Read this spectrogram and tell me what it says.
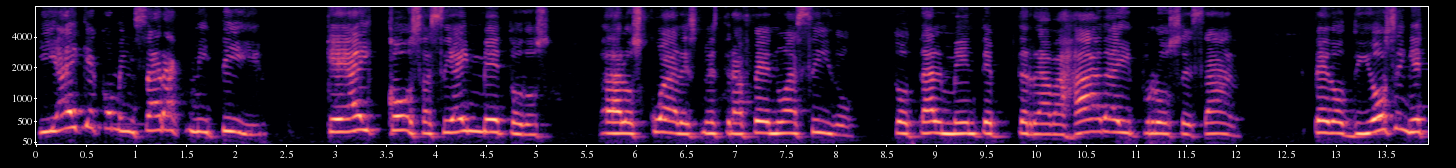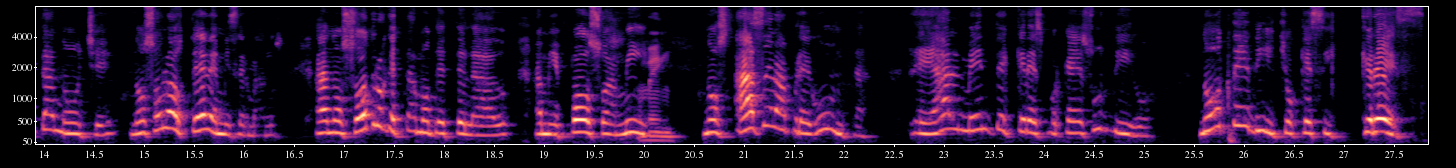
Y hay que comenzar a admitir que hay cosas y hay métodos para los cuales nuestra fe no ha sido totalmente trabajada y procesada. Pero Dios en esta noche, no solo a ustedes, mis hermanos, a nosotros que estamos de este lado, a mi esposo, a mí, Amén. nos hace la pregunta, ¿realmente crees? Porque Jesús dijo, no te he dicho que si crees,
